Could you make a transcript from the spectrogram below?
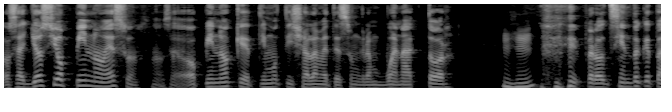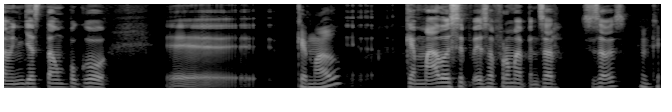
O sea, yo sí opino eso. O sea, opino que Timothy Chalamet es un gran buen actor. Pero siento que también ya está un poco eh, ¿Quemado? quemado ese- esa forma de pensar. ¿Sí sabes? Ok.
